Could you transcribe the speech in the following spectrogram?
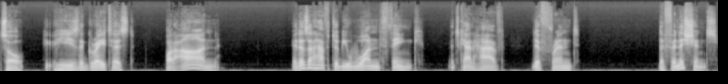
So he is the greatest. Quran, it doesn't have to be one thing. It can have different definitions.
